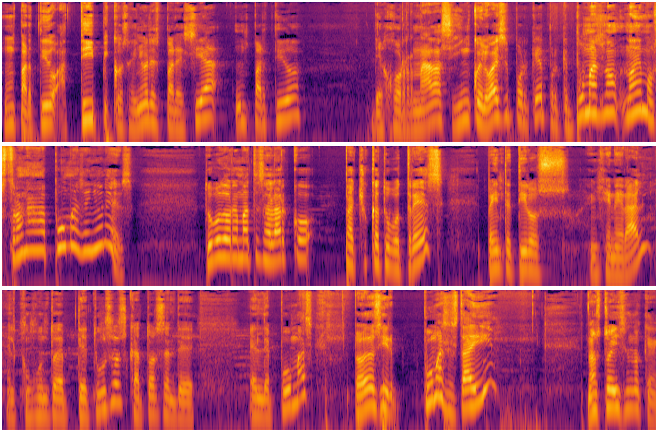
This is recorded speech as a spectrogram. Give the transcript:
un partido atípico, señores. Parecía un partido de jornada 5. Y lo voy a decir por qué. Porque Pumas no, no demostró nada, Pumas, señores. Tuvo dos remates al arco, Pachuca tuvo tres, 20 tiros en general, el conjunto de, Tetuzos, 14 el de, el de Pumas. Puedo decir, Pumas está ahí, no estoy diciendo que,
